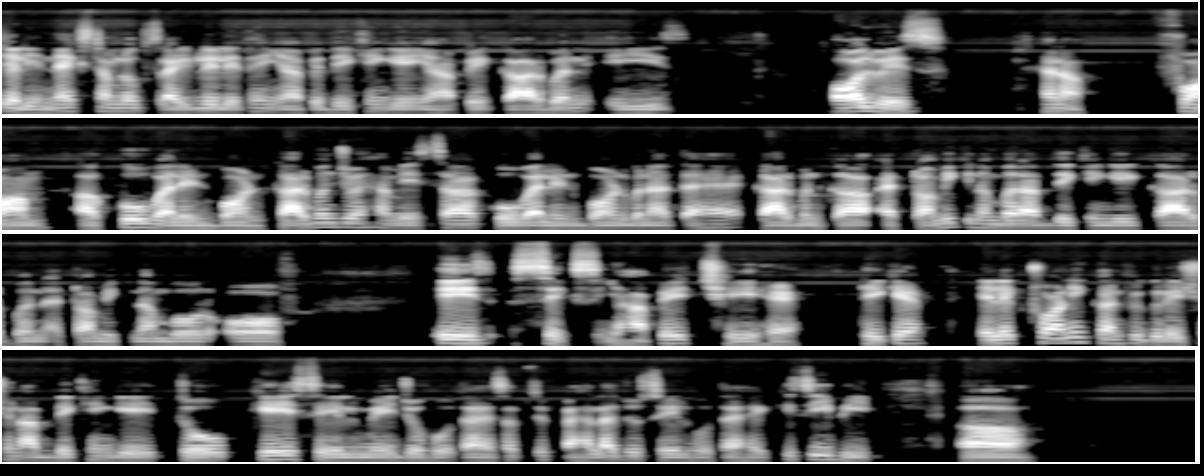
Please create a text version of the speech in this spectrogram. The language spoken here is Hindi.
चलिए नेक्स्ट हम लोग स्लाइड ले लेते हैं, यहाँ पे देखेंगे, यहाँ पे कार्बन इज़ ऑलवेज है ना form a covalent bond carbon जो है हमेशा कोवैलेंट बॉन्ड बनाता है। कार्बन का एटॉमिक नंबर आप देखेंगे carbon atomic number of is six यहाँ पे छः है, ठीक है? इलेक्ट्रॉनिक कन्फिग्रेशन आप देखेंगे तो के सेल में जो होता है, सबसे पहला जो सेल होता है किसी भी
